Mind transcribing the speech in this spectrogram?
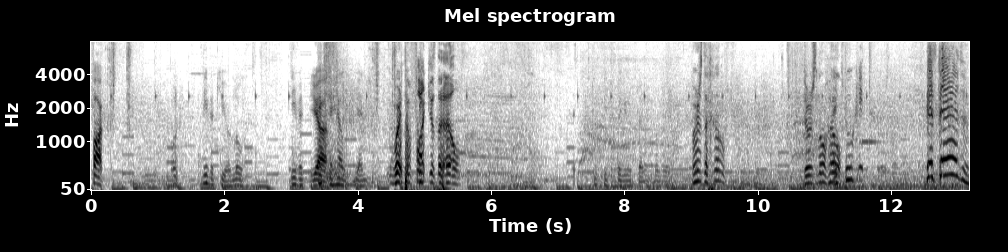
Fuck. Nivek, you're low. Nivek, Yeah. take the help, yeah. Where the fuck is the health? Took it for you, fella, no way. Where's the health? There's no I health. took it. There's dead!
